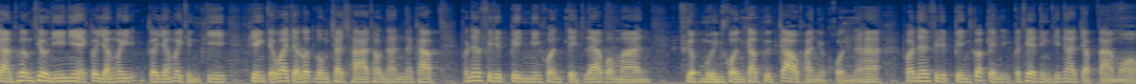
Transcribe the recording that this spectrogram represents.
การเพิ่มเที่ยวนี้เนี่ยก็ยังไม่ก็ยังไม่ถึงพีคเพียงแต่ว่าจะลดลงช้าๆเท่านั้นนะครับ เพราะนั้นฟิลิปปินส์มีคนติดแล้วประมาณเกือบหมื่นคนครับคือ 9,000กว่าคนนะฮะ เพราะนั้นฟิลิปปินส์ก็เป็นอีกประเทศหนึ่งที่น่าจับตามอง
